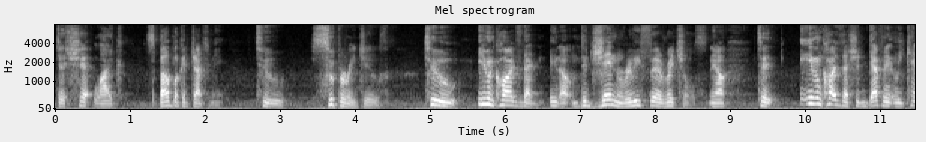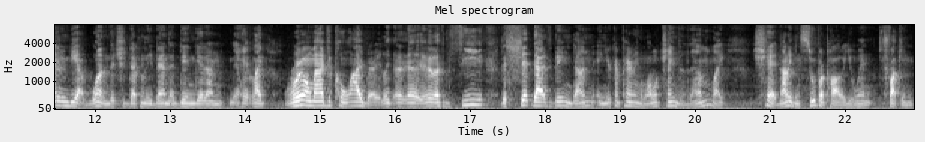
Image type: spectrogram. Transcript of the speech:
to shit like Spellbook of Judgment to Super Rejuve to even cards that you know the Jin release their rituals, you know, to even cards that should definitely can't even be at one that should definitely ban that didn't get on hit like Royal Magical Library. Like, uh, uh, like see the shit that's being done, and you're comparing the Lavalval Chain to them. Like, shit, not even Super Power you went fucking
